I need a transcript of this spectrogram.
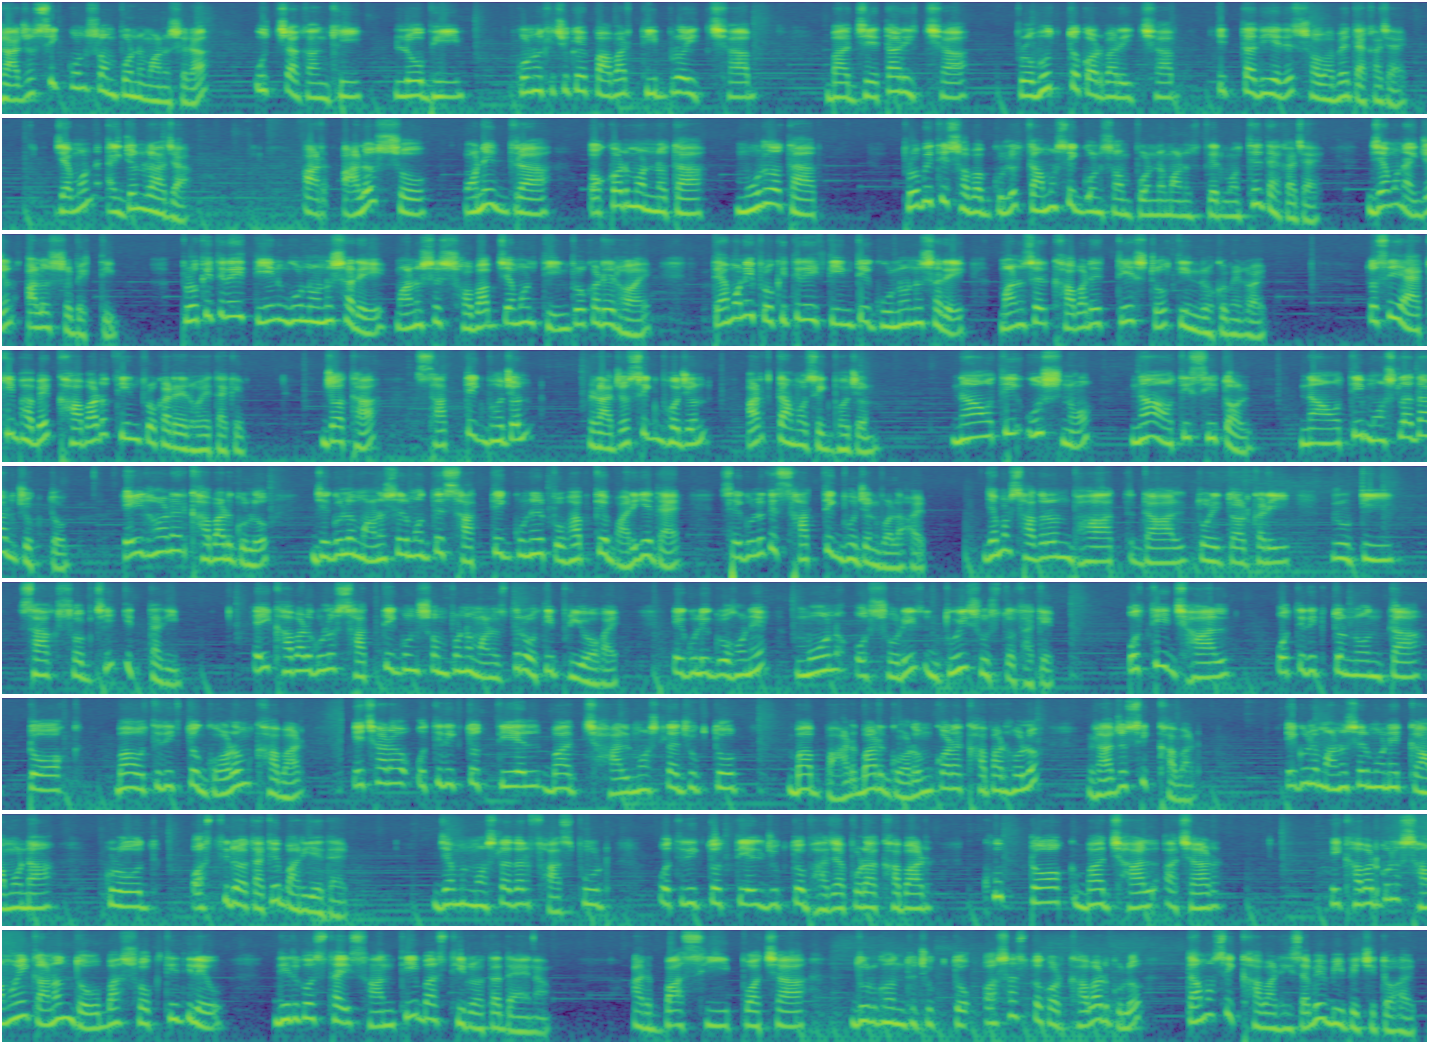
রাজস্বিক গুণ সম্পন্ন মানুষেরা উচ্চাকাঙ্ক্ষী, লোভী, কোনো কিছুকে পাবার তীব্র ইচ্ছা বা জেতার ইচ্ছা, প্রভুত্ব করবার ইচ্ছা ইত্যাদি এদের স্বভাবে দেখা যায়। যেমন একজন রাজা। আর আলস্য, অনিদ্রা, অকর্মণ্যতা, মূঢ়তা প্রভৃতি স্বভাবগুলো তামসিক গুণ সম্পন্ন মানুষদের মধ্যে দেখা যায়। যেমন একজন আলস্য ব্যক্তি। প্রকৃতির এই তিন গুণ অনুসারে মানুষের স্বভাব যেমন তিন প্রকারের হয় তেমনই প্রকৃতির এই তিনটে গুণ অনুসারে মানুষের খাবারের টেস্টও তিন রকমের হয়। তো সেই একইভাবে খাবারও তিন প্রকারের হয়ে থাকে। যথা সাত্ত্বিক ভোজন, রাজসিক ভোজন আর তামসিক ভোজন। না অতি উষ্ণ, না অতি শীতল, না অতি মশলাদার যুক্ত এই ধরনের খাবারগুলো যেগুলো মানুষের মধ্যে সাত্ত্বিক গুণের প্রভাবকে বাড়িয়ে দেয়, সেগুলোকে সাত্ত্বিক ভোজন বলা হয়। যেমন সাধারণ ভাত, ডাল, তরি তরকারি, রুটি শাক সবজি ইত্যাদি। এই খাবারগুলো সাত্ত্বিক গুণ সম্পন্ন মানুষদের অতি প্রিয় হয়। এগুলি গ্রহণে মন ও শরীর দুই সুস্থ থাকে। অতি ঝাল, অতিরিক্ত নোনতা, টক বা অতিরিক্ত গরম খাবার, এছাড়াও অতিরিক্ত তেল বা ঝাল মশলাযুক্ত বা বারবার গরম করা খাবার হলো রাজসিক খাবার। এগুলো মানুষের মনে কামনা, ক্রোধ, অস্থিরতাকে বাড়িয়ে দেয়। যেমন মশলাদার ফাস্টফুড অতিরিক্ত তেলযুক্ত ভাজা পোড়া খাবার, খুব টক বা ঝাল আচার এই খাবারগুলো সাময়িক আনন্দ বা শক্তি দিলেও দীর্ঘস্থায়ী শান্তি বা স্থিরতা দেয় না। আর বাসি, পচা, দুর্গন্ধযুক্ত, অস্বাস্থ্যকর খাবারগুলো তামসিক খাবার হিসাবে বিবেচিত হয়।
